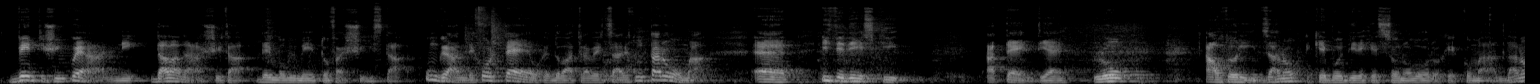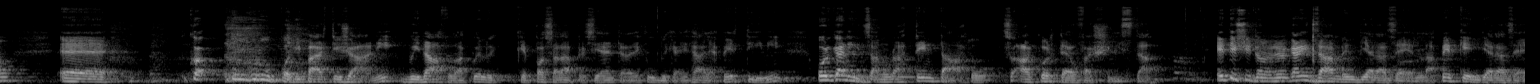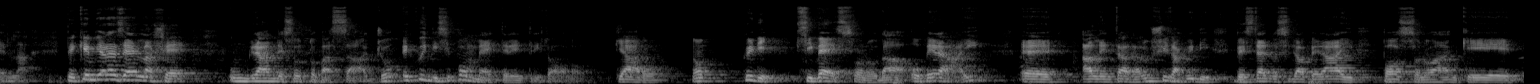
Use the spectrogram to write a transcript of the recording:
25 anni dalla nascita del movimento fascista. Un grande corteo che doveva attraversare tutta Roma, eh, i tedeschi, attenti, eh, lo autorizzano, che vuol dire che sono loro che comandano, eh, un gruppo di partigiani, guidato da quello che poi sarà Presidente della Repubblica in Italia, Pertini, organizzano un attentato al corteo fascista e decidono di organizzarlo in via Rasella. Perché in via Rasella? Perché in via Rasella c'è un grande sottopassaggio e quindi si può mettere il tritolo, chiaro? No? Quindi si vestono da operai eh, all'entrata e all'uscita, quindi vestendosi da operai possono anche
